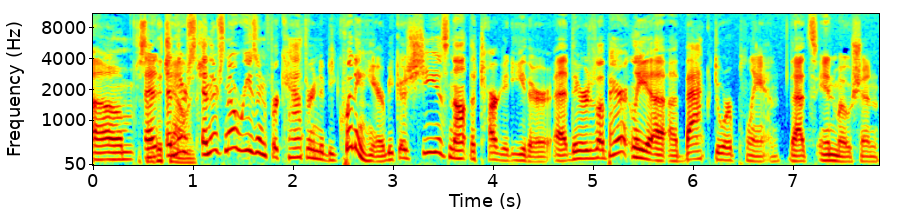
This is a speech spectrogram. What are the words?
Um, Just like and, the and there's and there's no reason for Kathryn to be quitting here because she is not the target either. Uh, there's apparently a, a backdoor plan that's in motion,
